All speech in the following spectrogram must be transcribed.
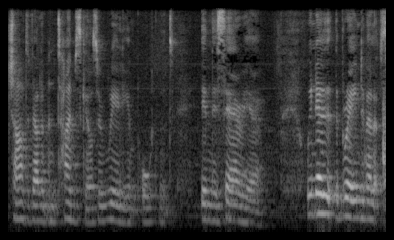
Child development timescales are really important in this area. We know that the brain develops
